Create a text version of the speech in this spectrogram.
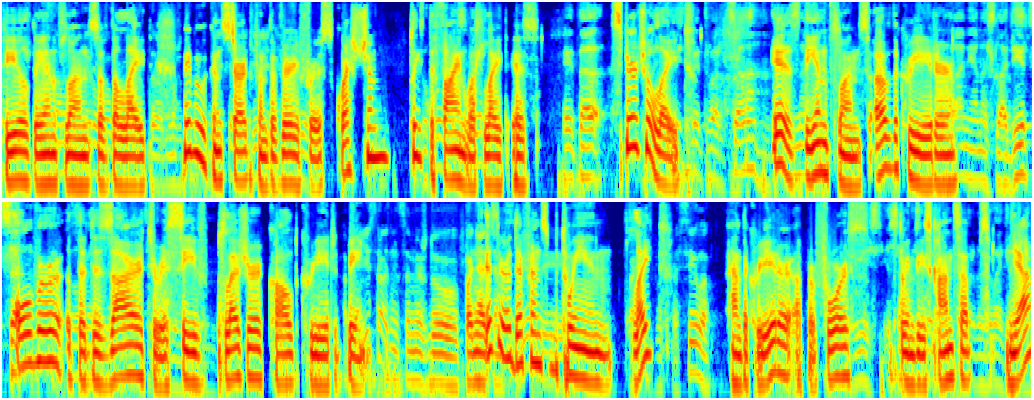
feel the influence of the light? Maybe we can start from the very first question. Please define what light is. Spiritual light is the influence of the Creator over the desire to receive pleasure called created being. Is there a difference between light and the Creator, upper force, between these concepts? Yeah.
